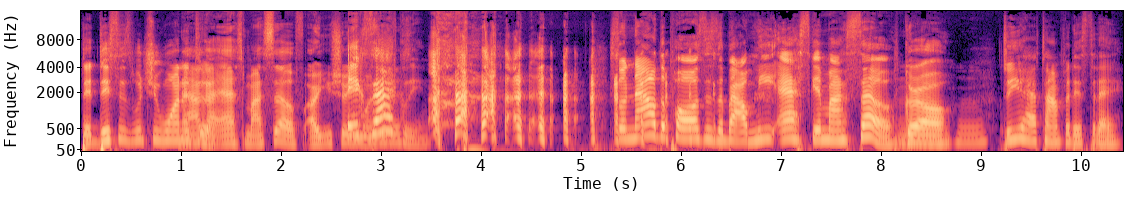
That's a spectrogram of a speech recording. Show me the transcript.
that this is what you want to Now I gotta ask myself, are you sure? you do exactly. so now the pause is about me asking myself, girl, Mm-hmm. do you have time for this today?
